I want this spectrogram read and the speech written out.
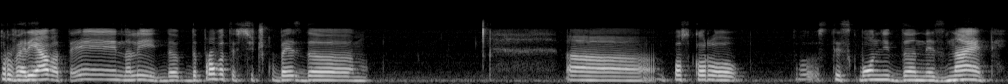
проверявате, нали, да, да пробвате всичко без да а, по-скоро сте склонни да не знаете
